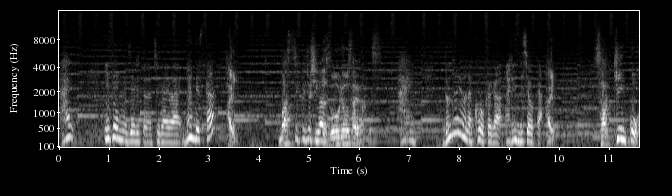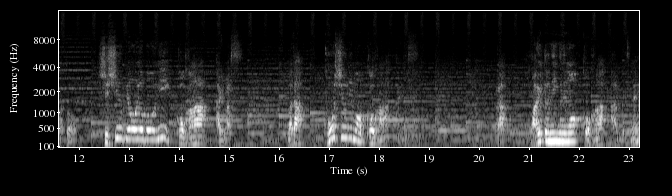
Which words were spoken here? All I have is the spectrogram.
はい。以前のジェルとの違いは何ですか？はい。マスティック樹脂が増量されたんです。はい。どのような効果があるんでしょうか？はい。殺菌効果と歯周病予防に効果があります。また口臭にも効果がホワイトニングにも効果があるんですね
